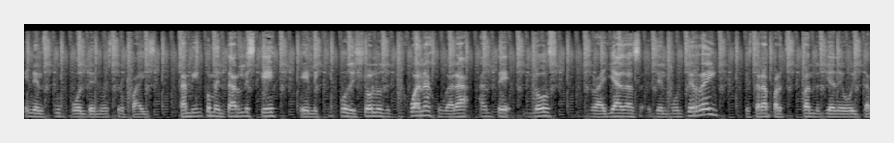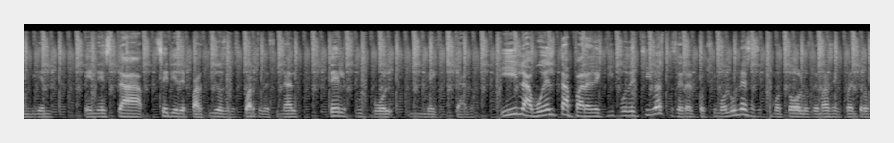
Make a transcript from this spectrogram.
en el fútbol de nuestro país. También comentarles que el equipo de Cholos de Tijuana jugará ante los Rayadas del Monterrey. Estará participando el día de hoy también en esta serie de partidos de los cuartos de final del fútbol mexicano. Y la vuelta para el equipo de Chivas pues será el próximo lunes, así como todos los demás encuentros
